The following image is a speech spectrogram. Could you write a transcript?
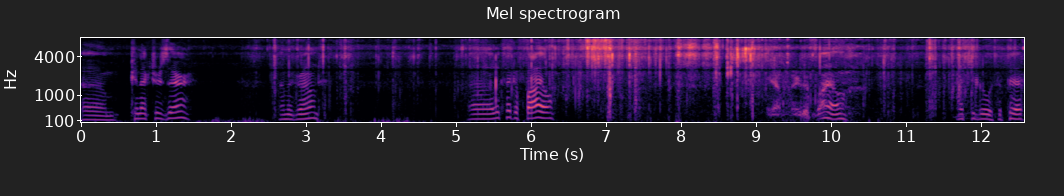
um, connectors there on the ground. Uh, looks like a file. A file. That should go with the pick.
